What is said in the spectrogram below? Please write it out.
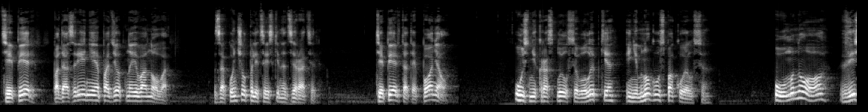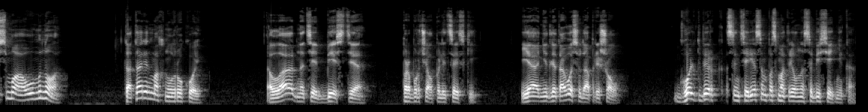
«Теперь подозрение падет на Иванова», – закончил полицейский надзиратель. «Теперь-то ты понял?» Узник расплылся в улыбке и немного успокоился. «Умно! Весьма умно!» Татарин махнул рукой. «Ладно тебе, бестия!» – пробурчал полицейский. «Я не для того сюда пришел». Гольдберг с интересом посмотрел на собеседника.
